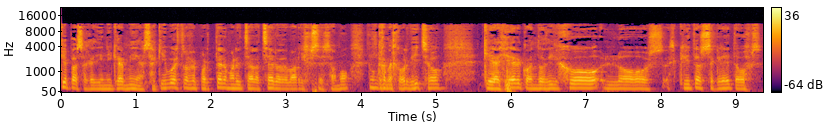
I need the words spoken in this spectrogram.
¿Qué pasa, gallinicas mías? Aquí vuestro reportero maricharachero de Barrio Sésamo, nunca mejor dicho, que ayer cuando dijo los escritos secretos,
